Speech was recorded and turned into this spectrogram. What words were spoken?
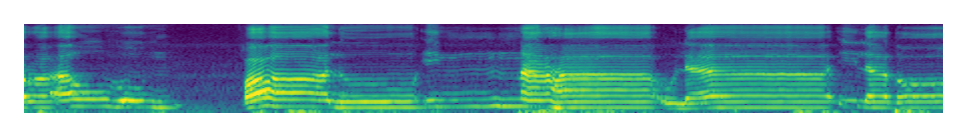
رأوهم قالوا إن هؤلاء لضالون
